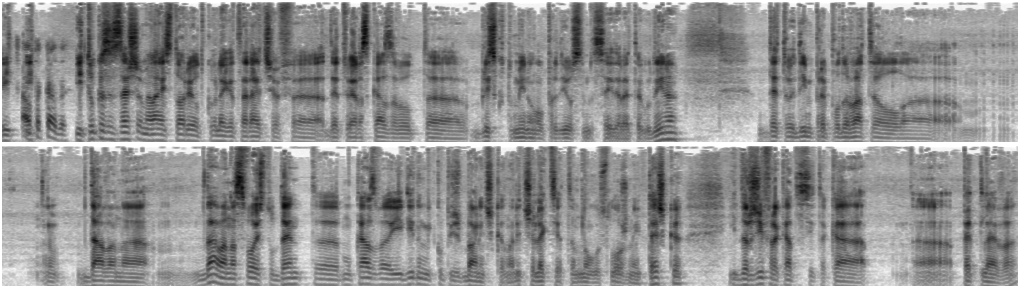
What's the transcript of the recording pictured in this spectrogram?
И, А, и, така де. и тук се сещам една история от колегата Речев, е, дето я разказва от е, близкото минало преди 89-та година, дето един преподавател е, дава на, дава на свой студент, му казва, иди да ми купиш баничка, нали, че лекцията е много сложна и тежка, и държи в ръката си така е, 5 лева.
